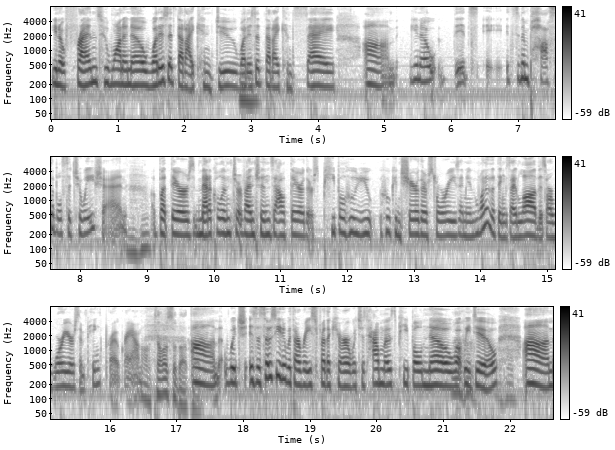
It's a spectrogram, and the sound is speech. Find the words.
you know friends who want to know what is it that I can do, what mm. is it that I can say. Um, you know, it's it's an impossible situation, mm-hmm. but there's medical interventions out there. There's people who you who can share their stories. I mean, one of the things I love is our Warriors in Pink program. Oh, tell us about that. Um, which is associated with our Race for the Cure, which is how most people know what uh-huh. we do. Um,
